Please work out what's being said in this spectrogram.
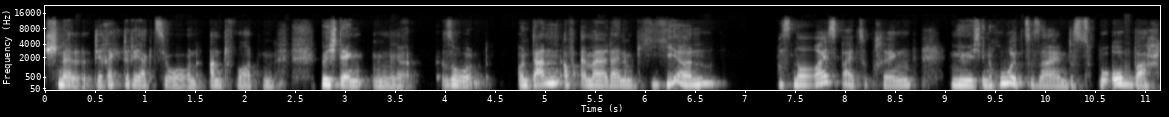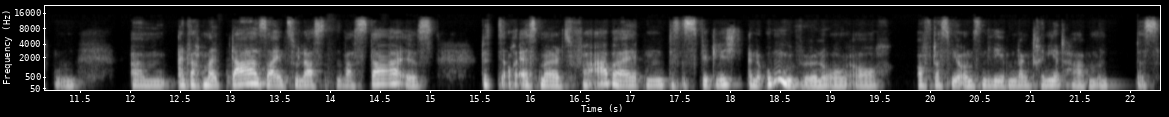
schnell, direkte Reaktion, Antworten, Durchdenken, so. Und dann auf einmal deinem Gehirn was Neues beizubringen, nämlich in Ruhe zu sein, das zu beobachten, ähm, einfach mal da sein zu lassen, was da ist, das auch erstmal zu verarbeiten, das ist wirklich eine Umgewöhnung auch, auf das wir uns ein Leben lang trainiert haben. Und das,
